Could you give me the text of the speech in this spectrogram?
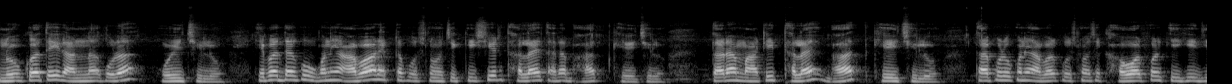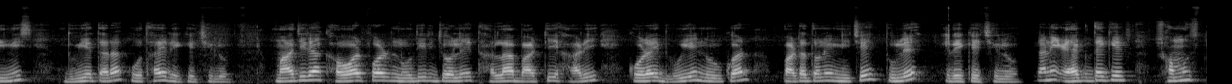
নৌকাতেই রান্না করা হয়েছিল। এবার দেখো, ওখানে আবার একটা প্রশ্ন হচ্ছে, কিসের থালায় তারা ভাত খেয়েছিল? তারা মাটির থালায় ভাত খেয়েছিল। তারপর ওখানে আবার প্রশ্ন আছে, খাওয়ার পর কী কী জিনিস ধুয়ে তারা কোথায় রেখেছিল? মাঝিরা খাওয়ার পর নদীর জলে থালা, বাটি, হাঁড়ি, কড়াই ধুয়ে নৌকার পাটাতনের নিচে তুলে রেখেছিল। এখানে এক দাগের সমস্ত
